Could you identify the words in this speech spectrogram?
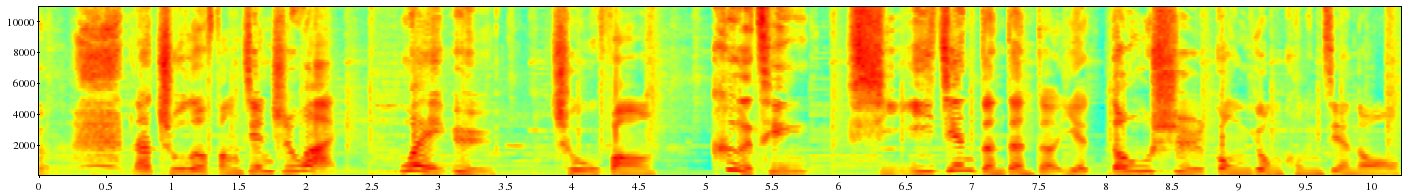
那除了房间之外，卫浴、厨房、客厅、洗衣间等等的也都是共用空间哦。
